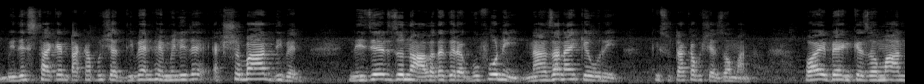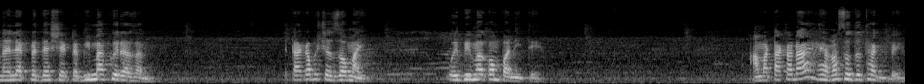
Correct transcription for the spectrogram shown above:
বিদেশ থাকেন টাকা পয়সা দিবেন ফ্যামিলিতে একশো বার দিবেন। নিজের জন্য আলাদা করে গোপনই না জানাই কেউ রে, কিছু টাকা পয়সা জমান। হয় ব্যাংকে জমান নাহলে একটা দেশে একটা বিমা করে যান। টাকা পয়সা জমাই ওই বিমা কোম্পানিতে। আমার টাকাটা হেফাজতে থাকবে।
